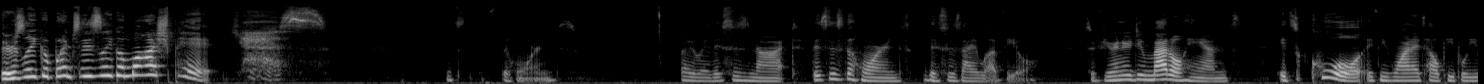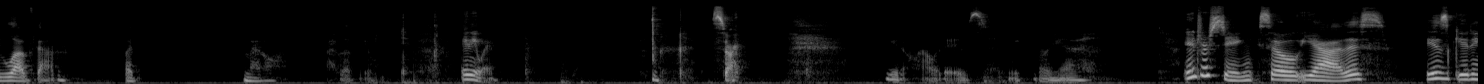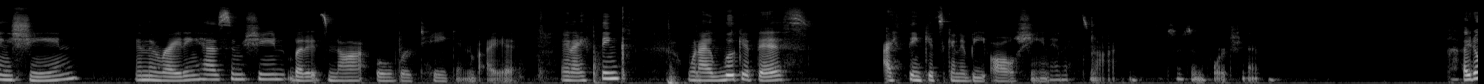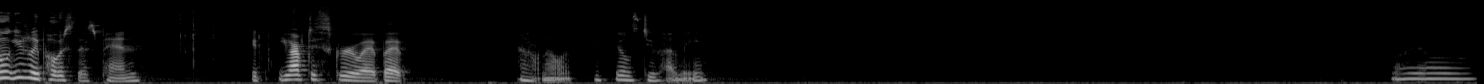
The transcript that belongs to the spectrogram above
There's like a bunch, there's like a mosh pit. Yes. It's, it's the horns. By the way, this is not, this is the horns. This is I love you. So if you're going to do metal hands, it's cool if you want to tell people you love them. But metal, I love you. Anyway. Sorry. You know how it is with Maria. Interesting. So yeah, this is getting sheen and the writing has some sheen, but it's not overtaken by it. And I think when I look at this, I think it's going to be all sheen and it's not. So it's unfortunate. I don't usually post this pin. It, you have to screw it, but I don't know. It, feels too heavy. Royal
